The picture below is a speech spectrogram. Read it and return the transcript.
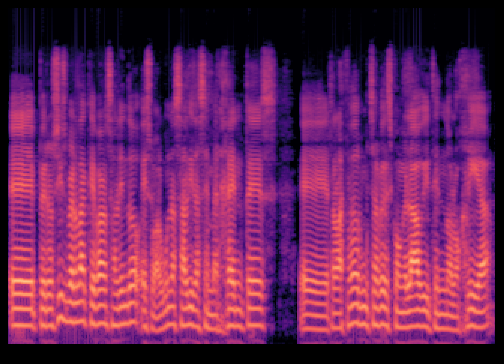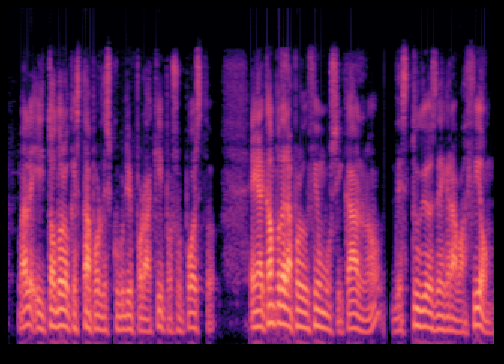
Eh, pero sí es verdad que van saliendo eso, algunas salidas emergentes, eh, relacionados muchas veces con el audio y tecnología, ¿vale? Y todo lo que está por descubrir por aquí, por supuesto. En el campo de la producción musical, ¿no? De estudios de grabación.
